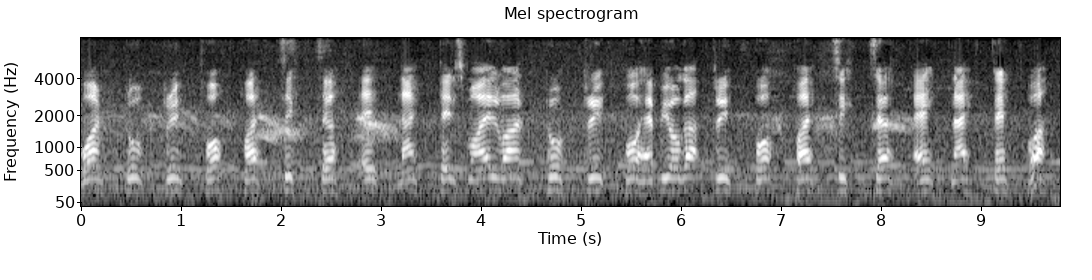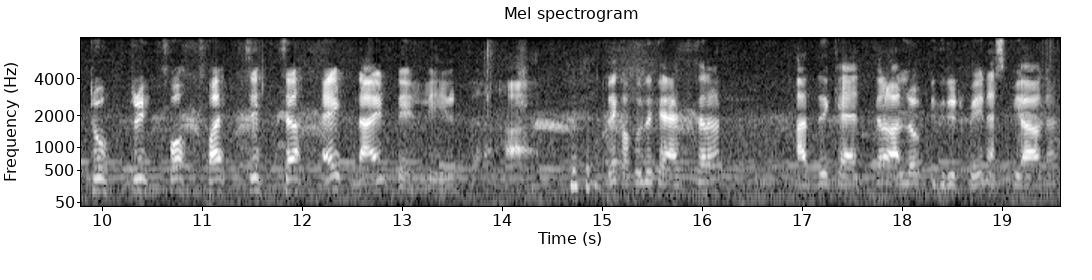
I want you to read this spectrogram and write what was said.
3 4 5 6 7 8 9 10 1 2 3 4 5 6 7 8 9 10 smile. 1 2 3 4 happy yoga. 3 4 5 6 7 8 9 10 1 2 3 4 5 6 7 8 9 10 ලීල් දැන් කකුල් දෙක ඈත් කරන්න. අත් දෙක ඈත් කර අල්ල ඉදිරියට පේන ඇස්පියාගන්න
